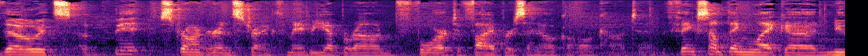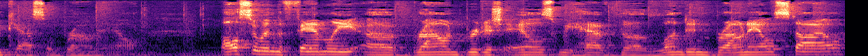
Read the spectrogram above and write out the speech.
though it's a bit stronger in strength, maybe up around 4 to 5% alcohol content. Think something like a Newcastle brown ale. Also in the family of brown British ales, we have the London Brown Ale style.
